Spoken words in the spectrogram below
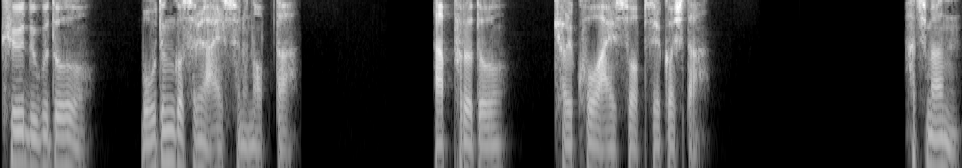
그 누구도 모든 것을 알 수는 없다. 앞으로도 결코 알 수 없을 것이다. 하지만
